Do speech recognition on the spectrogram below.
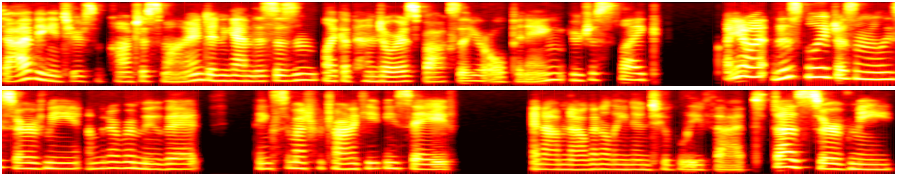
diving into your subconscious mind. And again, this isn't like a Pandora's box that you're opening. You're just like, you know what? This belief doesn't really serve me. I'm going to remove it. Thanks so much for trying to keep me safe. And I'm now going to lean into a belief that does serve me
